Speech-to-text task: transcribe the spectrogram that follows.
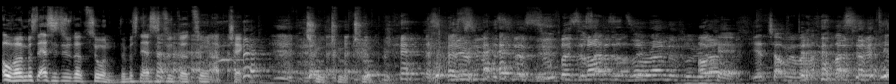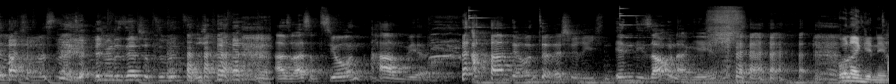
Oh, wir müssen erst die Situation. Wir müssen erst die Situation abchecken. True, true, true. Super Leute sind so random schon wieder. Okay, jetzt schauen wir mal, was, was wir mit denen machen müssen. Also, Ich finde es jetzt schon zu witzig. also als Option haben wir an der Unterwäsche riechen, in die Sauna gehen, Unangenehm.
